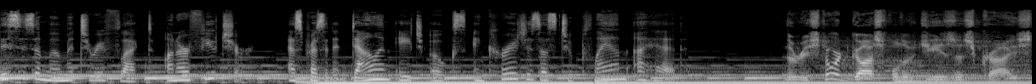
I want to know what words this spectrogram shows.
This is a moment to reflect on our future as President Dallin H. Oaks encourages us to plan ahead. The restored gospel of Jesus Christ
